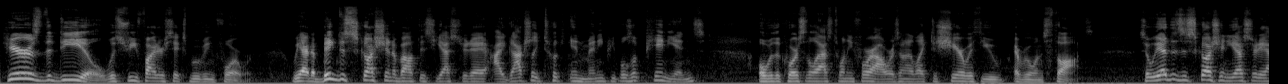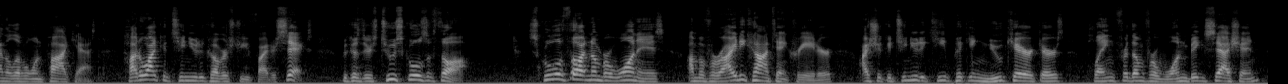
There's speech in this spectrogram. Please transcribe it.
here's the deal with Street Fighter 6 moving forward. We had a big discussion about this yesterday. I actually took in many people's opinions over the course of the last 24 hours, and I'd like to share with you everyone's thoughts. So we had this discussion yesterday on the Level 1 podcast. How do I continue to cover Street Fighter 6? Because there's two schools of thought. School of thought number one is I'm a variety content creator. I should continue to keep picking new characters, playing for them for one big session,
